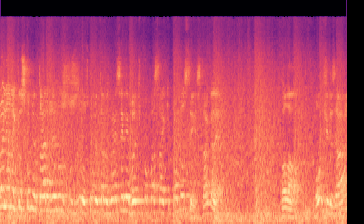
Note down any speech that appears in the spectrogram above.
Olhando aqui os comentários, os, os comentários mais relevantes para passar aqui para vocês, tá galera? Olha lá, vou utilizar.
